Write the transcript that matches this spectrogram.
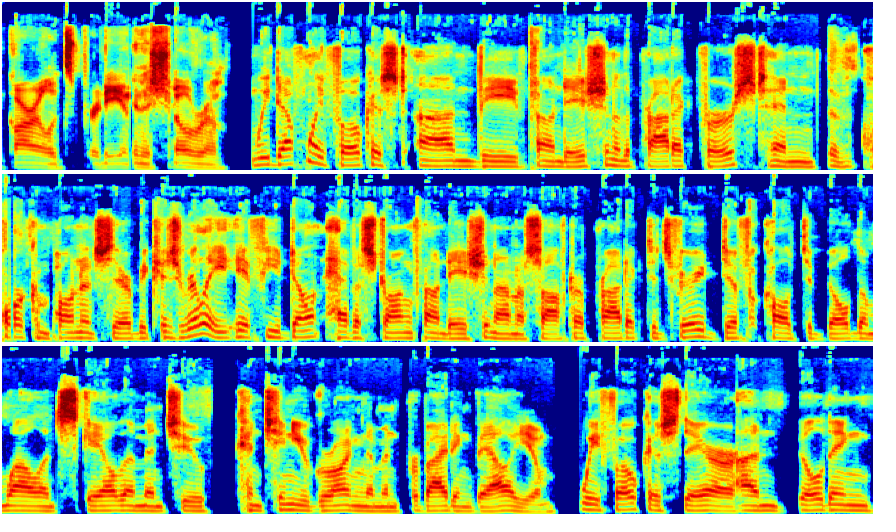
car looks pretty in the showroom. We definitely focused on the foundation of the product first and the core components there because really, if you don't have a strong foundation on a software product, it's very difficult to build them well and scale them and to continue growing them and providing value. We focus there on building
